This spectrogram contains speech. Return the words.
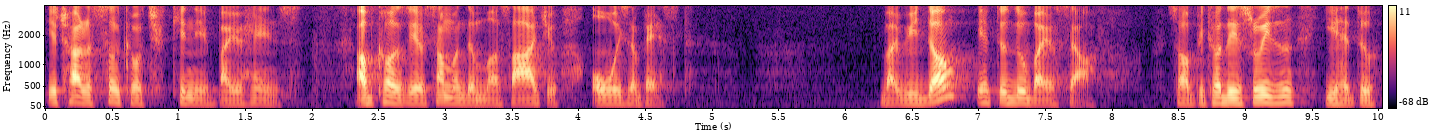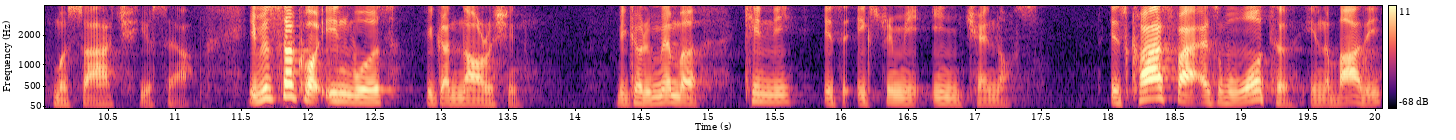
you try to circle the kidney by your hands. Of course, if someone to massage you, always the best. But if you don't, you have to do by yourself. So because this reason, you have to massage yourself. If you circle inwards, you got nourishing. Because remember, kidney is extremely in channels. It's classified as water in the body.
